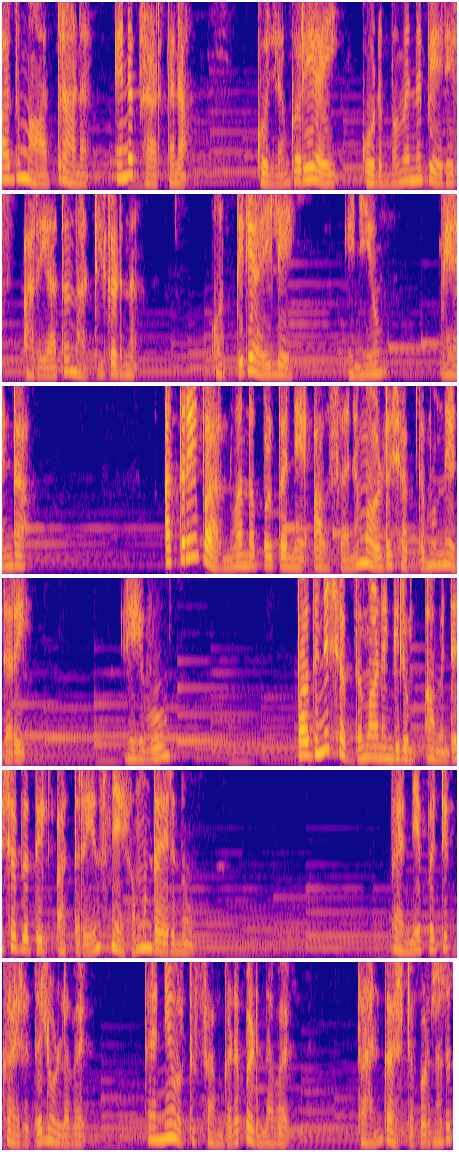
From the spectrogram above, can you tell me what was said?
അത് മാത്രാണ് എന്റെ പ്രാർത്ഥന. കൊല്ലം കുറേയായി. കുടുംബം എന്ന പേരിൽ അറിയാത്ത നാട്ടിൽ കിടന്ന്. ഒത്തിരി ആയില്ലേ ഇനിയും വേണ്ട. അത്രയും പറഞ്ഞു വന്നപ്പോൾ തന്നെ അവസാനം അവളുടെ ശബ്ദമൊന്ന് ഇടറി. രേവു പതിന് ശബ്ദമാണെങ്കിലും അവന്റെ ശബ്ദത്തിൽ അത്രയും സ്നേഹമുണ്ടായിരുന്നു. തന്നെ പറ്റി കരുതലുള്ളവൾ തന്നെ ഓർത്ത് സങ്കടപ്പെടുന്നവൾ. താൻ കഷ്ടപ്പെടുന്നത്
